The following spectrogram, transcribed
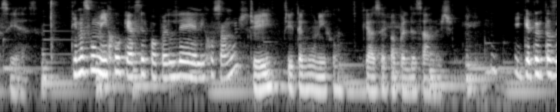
Así es. ¿Tienes un hijo que hace el papel del hijo sándwich? Sí, sí tengo un hijo que hace el papel de sándwich. ¿Y qué, tantas,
